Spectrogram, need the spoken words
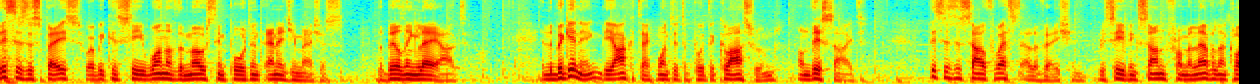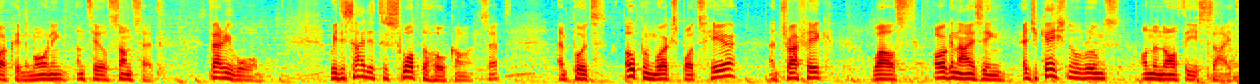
This is a space where we can see one of the most important energy measures, the building layout. In the beginning, the architect wanted to put the classrooms on this side. This is a southwest elevation, receiving sun from 11 o'clock in the morning until sunset. Very warm. We decided to swap the whole concept and put open work spots here and traffic, whilst organizing educational rooms on the northeast side.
